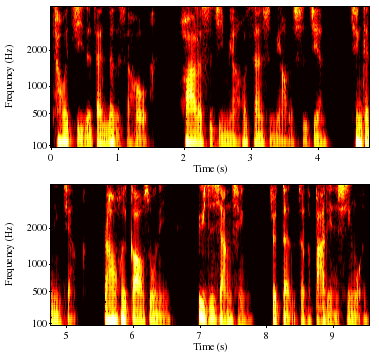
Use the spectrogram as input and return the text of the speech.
他会急着在那个时候花了十几秒或三十秒的时间先跟你讲，然后会告诉你预知详情，就等这个八点新闻。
